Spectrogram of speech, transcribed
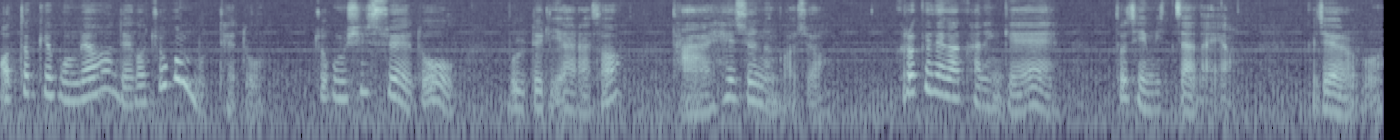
어떻게 보면 내가 조금 못해도 조금 실수해도 물들이 알아서 다 해주는 거죠. 그렇게 생각하는 게 또 재밌잖아요. 그죠, 여러분?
